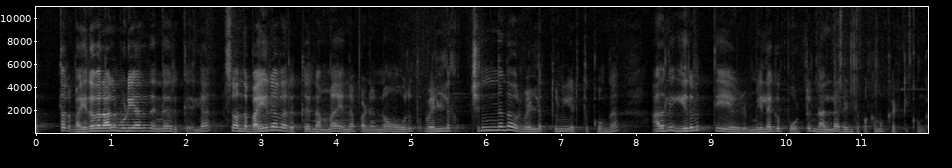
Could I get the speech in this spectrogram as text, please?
அத்தனை பைரவரால் முடியாதது என்ன இருக்குது இல்லை? ஸோ அந்த பைரவருக்கு நம்ம என்ன பண்ணணும்? ஒரு வெள்ளை சின்னதாக ஒரு வெள்ளை துணி எடுத்துக்கோங்க. அதில் இருபத்தி ஏழு மிளகு போட்டு நல்லா ரெண்டு பக்கமும் கட்டிக்கோங்க.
